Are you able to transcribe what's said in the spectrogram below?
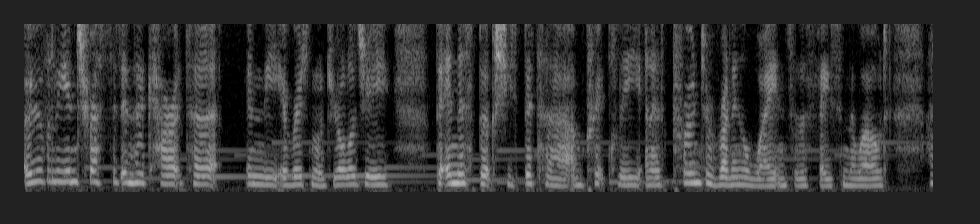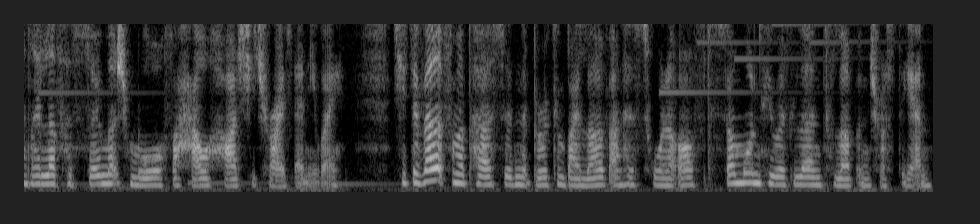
overly interested in her character in the original duology, but in this book she's bitter and prickly and is prone to running away instead of facing the world, and I love her so much more for how hard she tries anyway. She's developed from a person broken by love and has sworn it off to someone who has learned to love and trust again.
